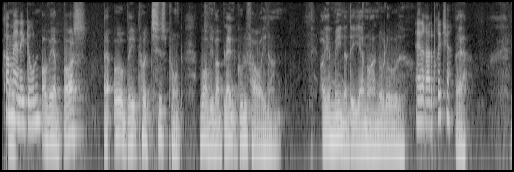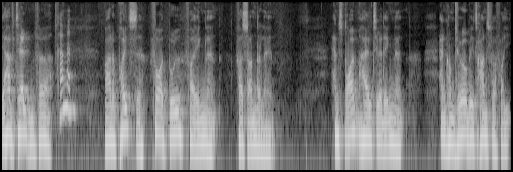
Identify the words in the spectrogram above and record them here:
Kom med anekdoten. At være boss af OB på et tidspunkt, hvor vi var blandt guldfavoritterne. Og jeg mener, det er januar 08. Er det Rette Pritja? Ja. Jeg har fortalt den før. Kom med den. Rette Pritja får et bud fra England, fra Sunderland. Hans drøm har altid været England. Han kom til OB transferfri,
